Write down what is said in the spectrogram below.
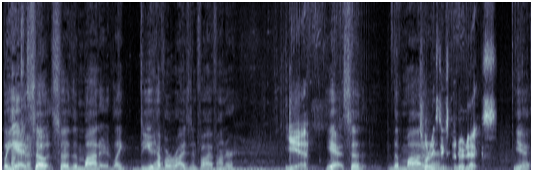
But yeah, Okay. so so the modern like, do you have a Ryzen 500? Yeah, Yeah, so the modern 2600X. Yeah.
